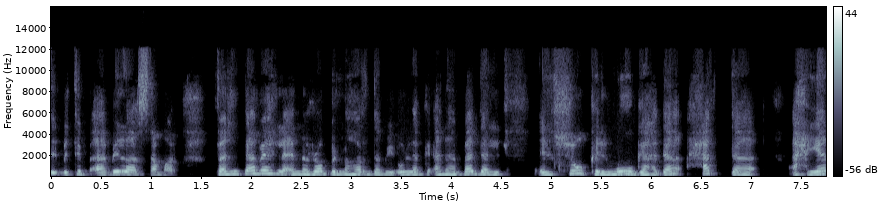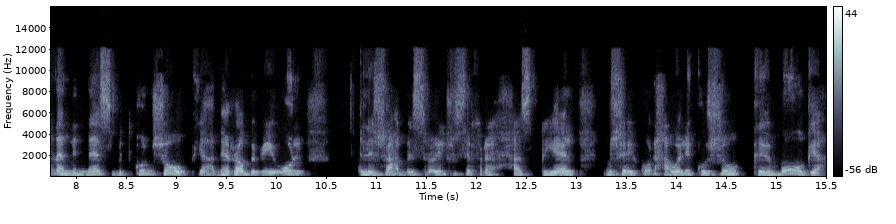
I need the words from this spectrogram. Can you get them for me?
بتبقى بلا ثمر. فانتبه لأن الرب النهارده بيقول لك أنا بدل الشوك الموجع ده حتى أحيانا الناس بتكون شوك. يعني الرب بيقول لشعب إسرائيل في سفر حزقيال مش هيكون حواليكوا شوك موجع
